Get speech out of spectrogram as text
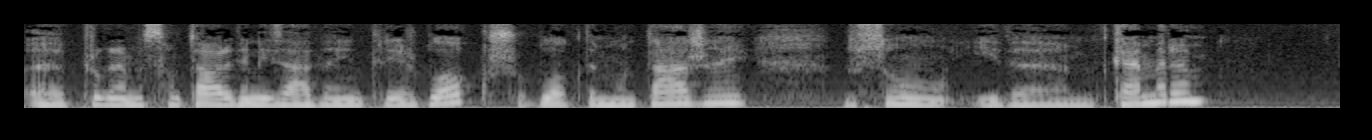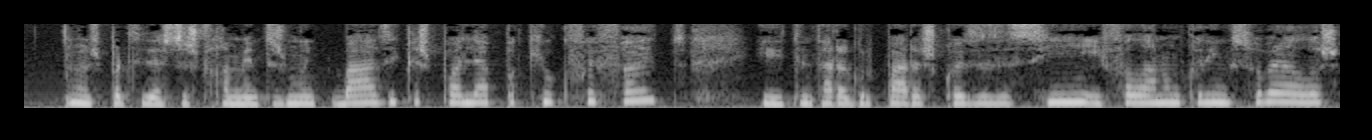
A programação está organizada em três blocos: o bloco da montagem, do som e da câmara. Vamos partir destas ferramentas muito básicas para olhar para aquilo que foi feito e tentar agrupar as coisas assim e falar um bocadinho sobre elas.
